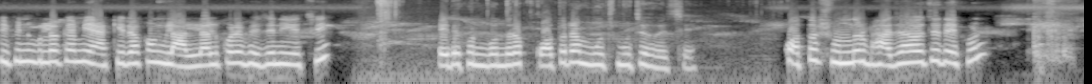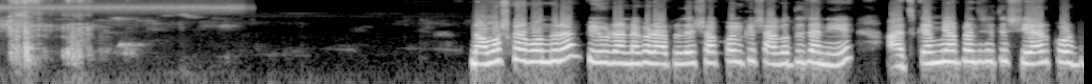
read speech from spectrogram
টিফিনগুলোকে আমি একই রকম লাল লাল করে ভেজে নিয়েছি। এই দেখুন বন্ধুরা, কতটা মুচমুচে হয়েছে। কত সুন্দর ভাজা হয়েছে দেখুন। নমস্কার বন্ধুরা পিউ রান্নাঘর আপনাদের সকলকে স্বাগত জানিয়ে আজকে আমি আপনাদের সাথে শেয়ার করব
